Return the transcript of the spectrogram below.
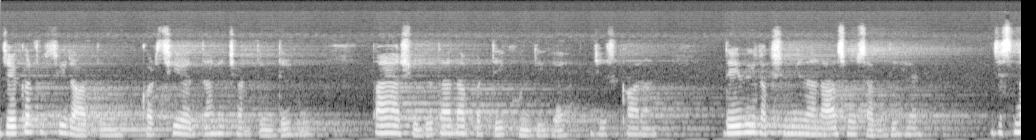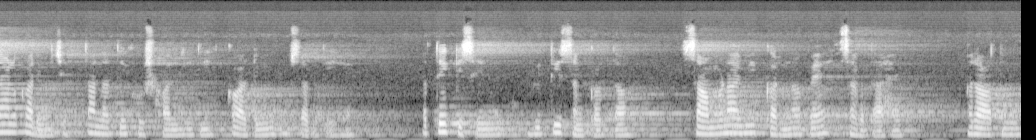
ਜੇਕਰ ਤੁਸੀਂ ਰਾਤ ਨੂੰ ਕੜਛੀ ਅੱਧਾ ਹੀ ਛੱਡ ਦਿੰਦੇ ਹੋ, ਤਾਂ ਇਹ ਅਸ਼ੁੱਧਤਾ ਦਾ ਪ੍ਰਤੀਕ ਹੁੰਦੀ ਹੈ, ਜਿਸ ਕਾਰਨ ਦੇਵੀ ਲਕਸ਼ਮੀ ਨਾਰਾਜ਼ ਹੋ ਸਕਦੀ ਹੈ, ਜਿਸ ਨਾਲ ਘਰ ਵਿੱਚ ਧਨ ਅਤੇ ਖੁਸ਼ਹਾਲੀ ਦੀ ਘਾਟ ਵੀ ਹੋ ਸਕਦੀ ਹੈ ਅਤੇ ਕਿਸੇ ਨੂੰ ਵਿੱਤੀ ਸੰਕਟ ਦਾ ਸਾਹਮਣਾ ਵੀ ਕਰਨਾ ਪੈ ਸਕਦਾ ਹੈ। ਰਾਤ ਨੂੰ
